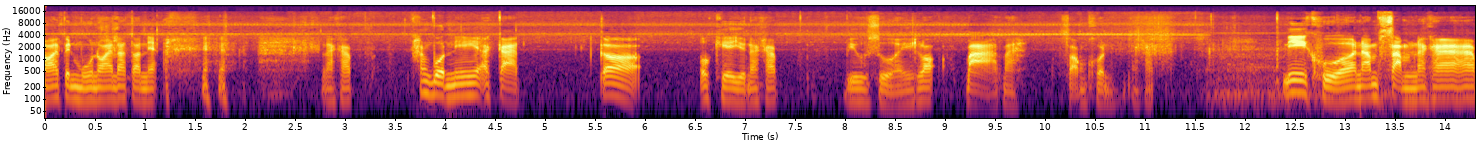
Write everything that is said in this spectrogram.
น้อยเป็นหมูน้อยแล้วตอนเนี้ยนะครับ ข้างบนนี้อากาศก็โอเคอยู่นะครับ วิวสวยเลาะป่ามาสองคนนะครับ นี่ขัวน้ำซ้ำนะครับ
